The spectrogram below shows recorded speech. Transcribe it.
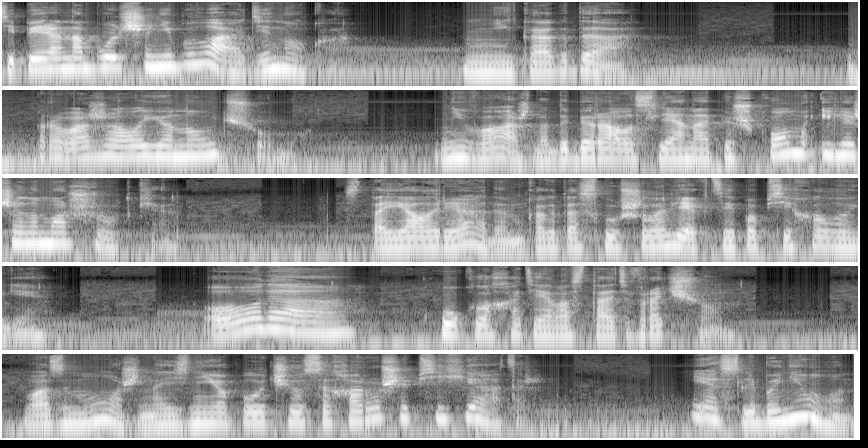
Теперь она больше не была одинока. Никогда. Провожал ее на учебу. Неважно, добиралась ли она пешком или же на маршрутке. Стоял рядом, когда слушала лекции по психологии. О да, кукла хотела стать врачом. Возможно, из нее получился хороший психиатр. Если бы не он.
